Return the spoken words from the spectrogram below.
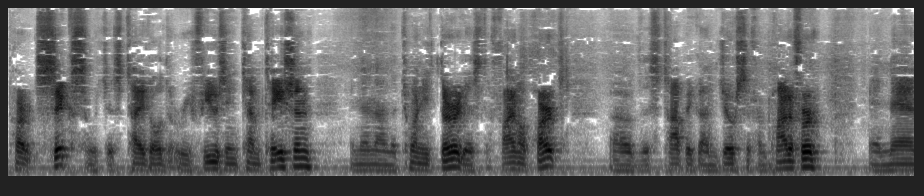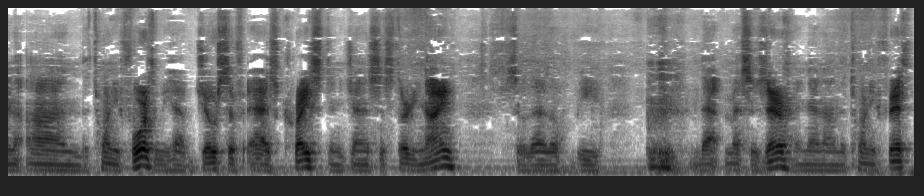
part 6, which is titled Refusing Temptation. And then on the 23rd is the final part of this topic on Joseph and Potiphar. And then on the 24th, we have Joseph as Christ in Genesis 39. So that'll be that message there. And then on the 25th,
